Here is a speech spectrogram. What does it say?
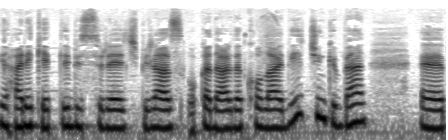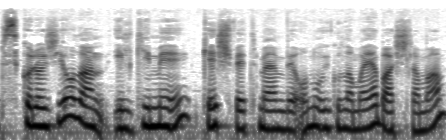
Bir hareketli bir süreç biraz o kadar da kolay değil. Çünkü ben e, psikolojiye olan ilgimi keşfetmem ve onu uygulamaya başlamam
